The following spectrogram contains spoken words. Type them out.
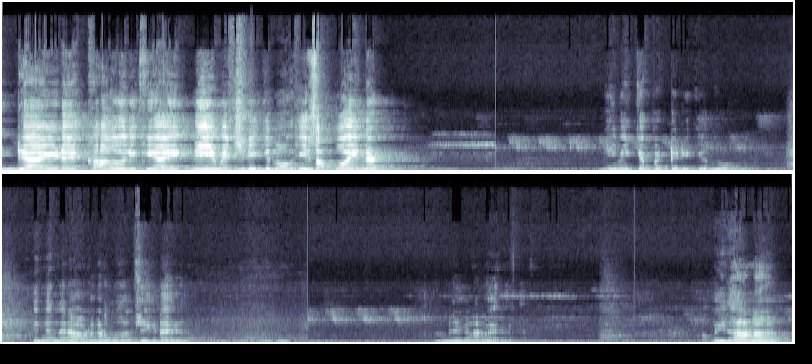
ഇന്ത്യയുടെ കാതോലിക്കയായി നിയമിച്ചിരിക്കുന്നു. ഹീസ് അപ്പോയിന്റഡ് നിയമിക്കപ്പെട്ടിരിക്കുന്നു. പിന്നെ എന്തിനാ അവിടെ കിടന്ന് സംശയിക്കണ്ടായിരുന്നു? സംശയിക്കേണ്ട ഒരു കാര്യമില്ല. അപ്പോൾ ഇതാണ്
